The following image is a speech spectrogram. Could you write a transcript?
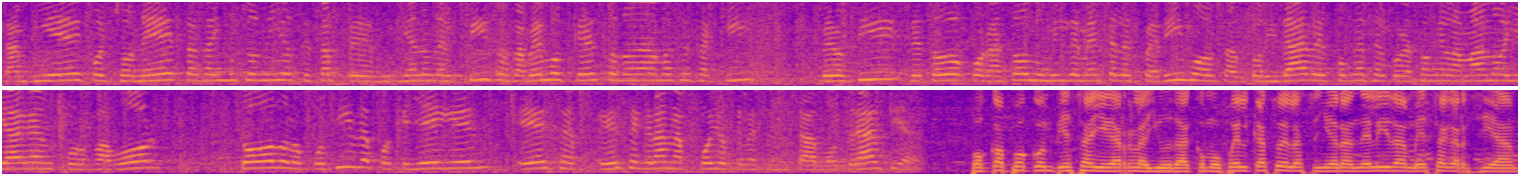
También colchonetas, hay muchos niños que están eh, en el piso, sabemos que esto no nada más es aquí, pero sí de todo corazón, humildemente les pedimos, autoridades, pónganse el corazón en la mano y hagan por favor todo lo posible porque lleguen ese, ese gran apoyo que necesitamos. Gracias. Poco a poco empieza a llegar la ayuda, como fue el caso de la señora Nélida Mesa García,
